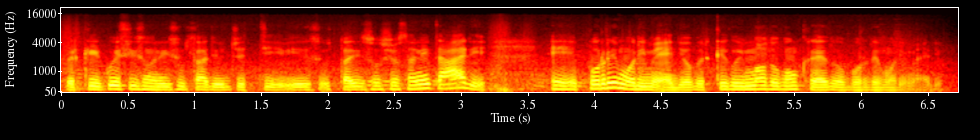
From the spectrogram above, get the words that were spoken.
perché questi sono i risultati oggettivi, i risultati sociosanitari e porremo rimedio perché in modo concreto porremo rimedio.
